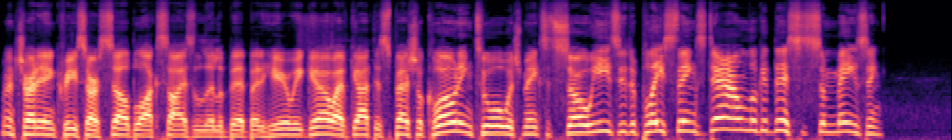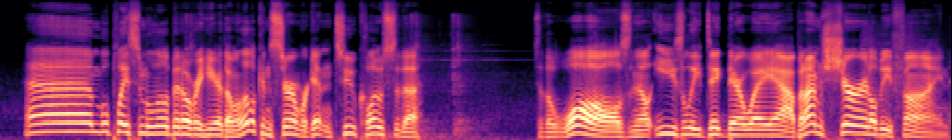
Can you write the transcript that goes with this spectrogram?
I'm going to try to increase our cell block size a little bit, but here we go. I've got this special cloning tool, which makes it so easy to place things down. Look at this. It's amazing. Um, we'll place them a little bit over here, though. I'm a little concerned we're getting too close to the to the walls, and they'll easily dig their way out, but I'm sure it'll be fine.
